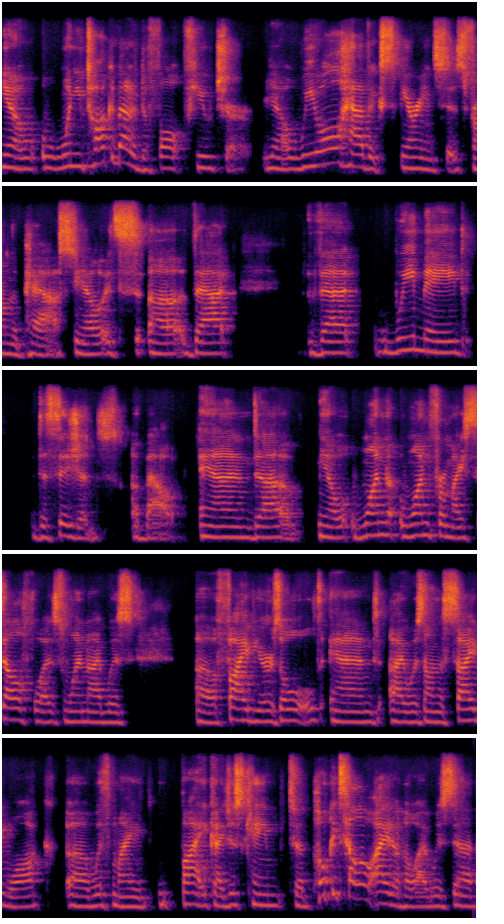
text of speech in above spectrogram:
you know when you talk about a default future, you know, we all have experiences from the past. You know, it's uh, that that we made decisions about, and uh, you know, one one for myself was when I was uh, five years old, and I was on the sidewalk uh, with my bike. I just came to Pocatello, Idaho. I was uh,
